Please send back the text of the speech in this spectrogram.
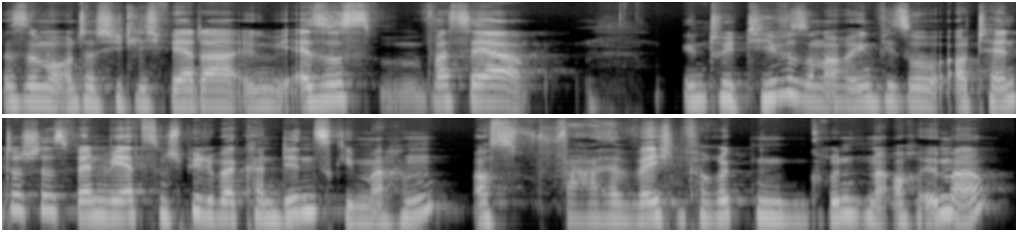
Das ist immer unterschiedlich, wer da irgendwie. Also es ist was sehr Intuitives und auch irgendwie so Authentisches. Wenn wir jetzt ein Spiel über Kandinsky machen, aus welchen verrückten Gründen auch immer,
